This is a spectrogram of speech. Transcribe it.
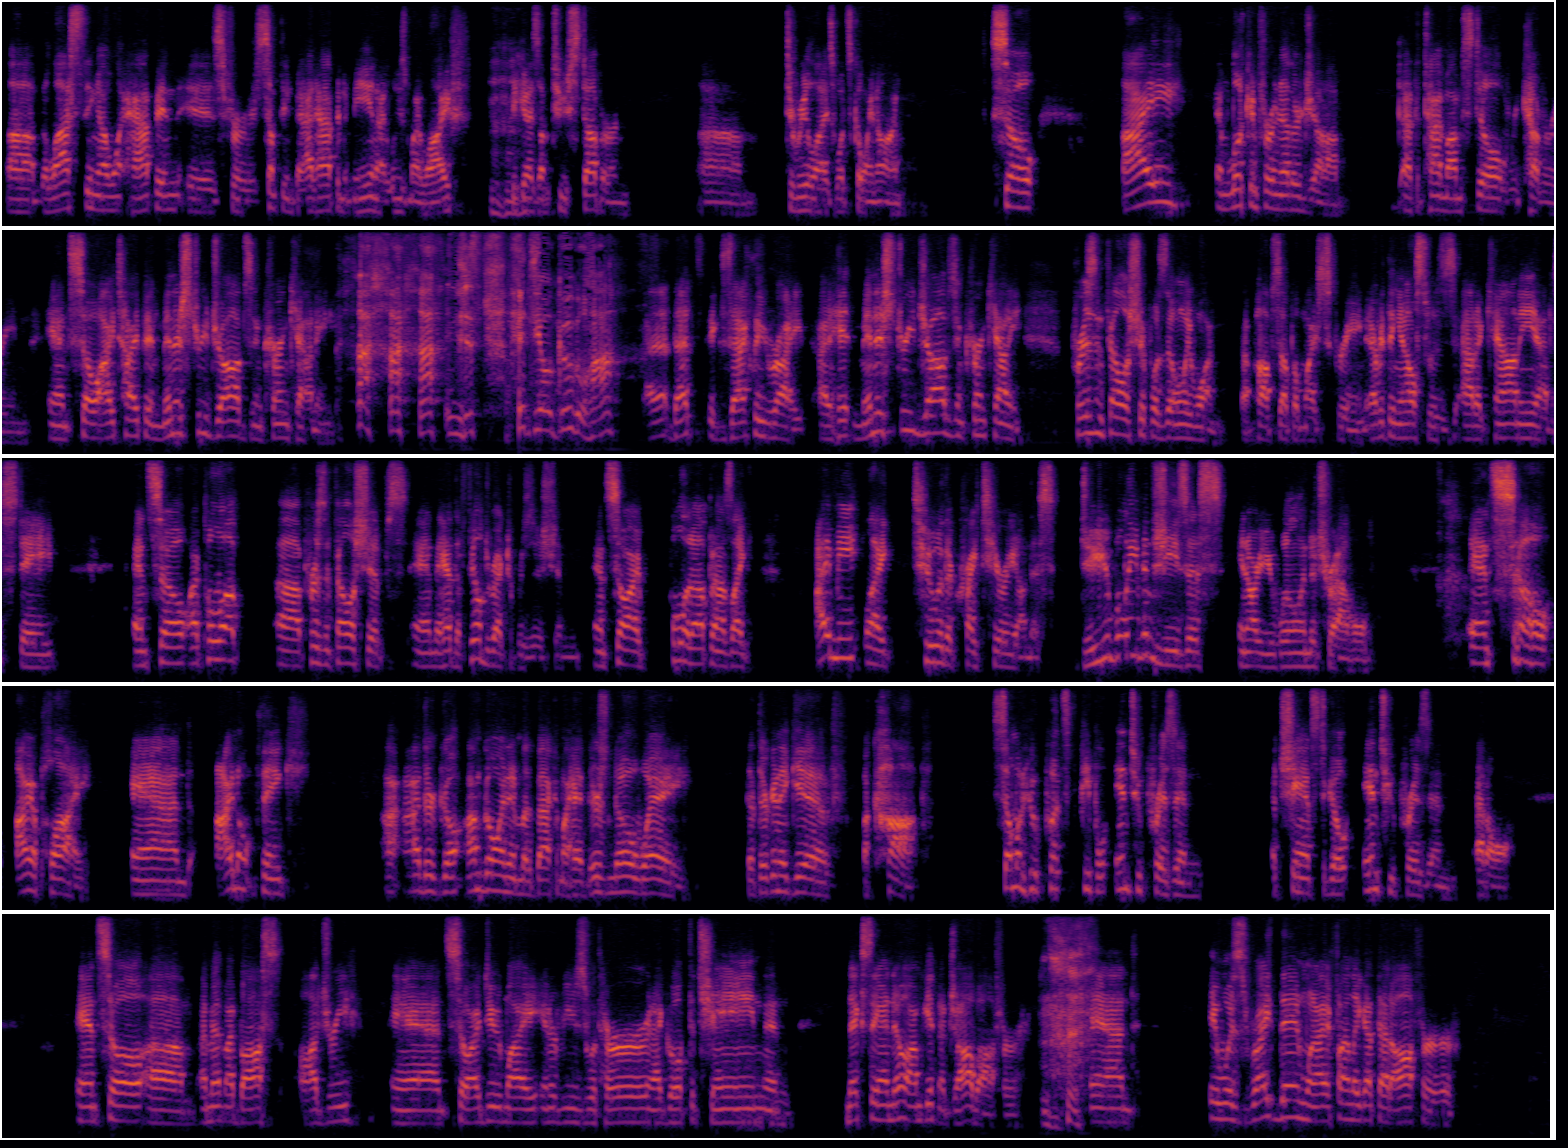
Uh, the last thing I want happen is for something bad happen to me and I lose my life Mhm. because I'm too stubborn um, to realize what's going on. So I am looking for another job. At the time, I'm still recovering. And so I type in ministry jobs in Kern County. Just hit the old Google, huh? Uh, that's exactly right. I hit ministry jobs in Kern County. Prison fellowship was the only one that pops up on my screen. Everything else was out of county, out of state. And so I pull up uh, prison fellowships and they had the field director position. And so I pull it up and I was like, I meet like two of the criteria on this. Do you believe in Jesus and are you willing to travel? And so I apply. And I don't think I, either go I'm going in the back of my head. There's no way that they're going to give a cop, someone who puts people into prison, a chance to go into prison at all. And so um, I met my boss Audrey, and so I do my interviews with her, and I go up the chain, and next thing I know, I'm getting a job offer. and it was right then when I finally got that offer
